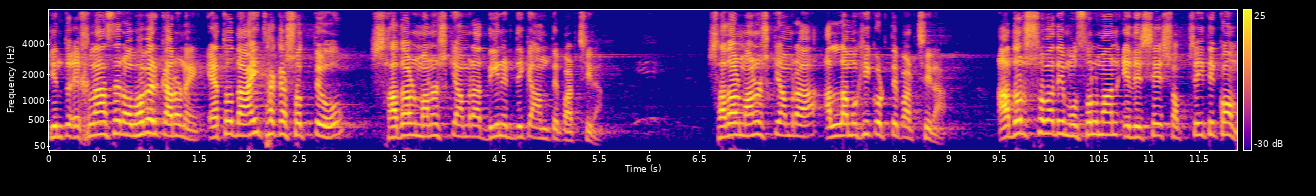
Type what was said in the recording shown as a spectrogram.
কিন্তু এখলাসের অভাবের কারণে এত দায়ী থাকা সত্ত্বেও সাধারণ মানুষকে আমরা দিনের দিকে আনতে পারছি না। সাধারণ মানুষকে আমরা আল্লামুখী করতে পারছি না। আদর্শবাদী মুসলমান এদেশে সবচেয়েতে কম।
